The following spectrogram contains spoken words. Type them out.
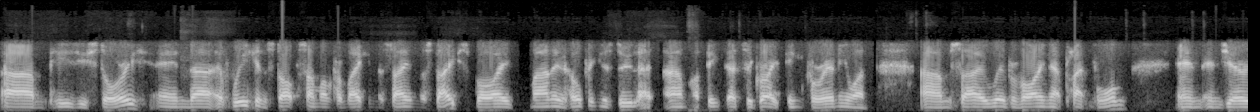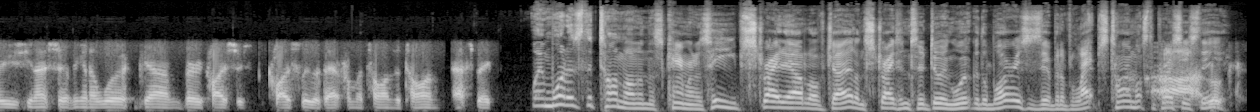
um, here's his story. And uh, if we can stop someone from making the same mistakes by Manu helping us do that, um, I think that's a great thing for anyone. Um, so we're providing that platform, and, and Jerry's, you know, certainly going to work um, very closely closely with that from a time to time aspect. And what is the timeline on this, Cameron? Is he straight out of jail and straight into doing work with the Warriors? Is there a bit of lapse time? What's the process uh, there? Look,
